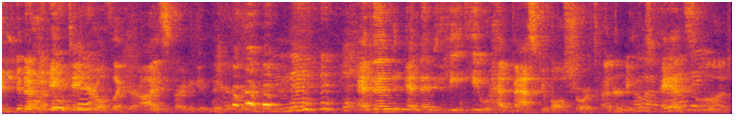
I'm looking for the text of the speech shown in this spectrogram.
you know eighteen year olds like their eyes starting to get bigger. and bigger. And then and then he he had basketball shorts underneath Oh, his pants on.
